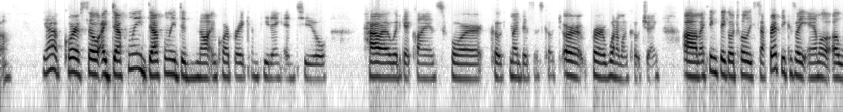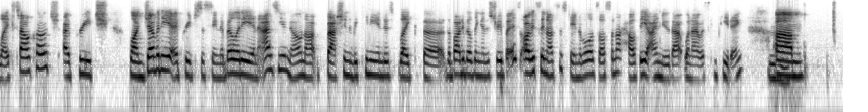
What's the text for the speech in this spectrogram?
yeah of course so i definitely definitely did not incorporate competing into how I would get clients for coach my business coach or for one-on-one coaching. Um, I think they go totally separate because I am a, a lifestyle coach. I preach longevity, I preach sustainability, and as you know, not bashing the bikini industry like the the bodybuilding industry, but it's obviously not sustainable. It's also not healthy. I knew that when I was competing. Mm-hmm. Um,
